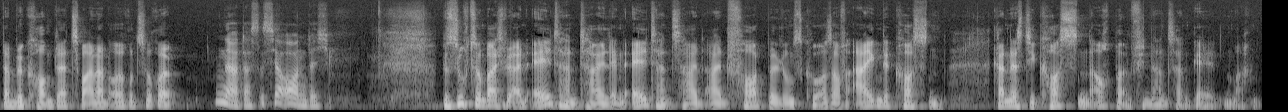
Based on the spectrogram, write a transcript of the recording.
dann bekommt er 200 Euro zurück. Na, das ist ja ordentlich. Besucht zum Beispiel ein Elternteil in Elternzeit einen Fortbildungskurs auf eigene Kosten, kann es die Kosten auch beim Finanzamt geltend machen.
